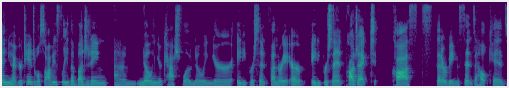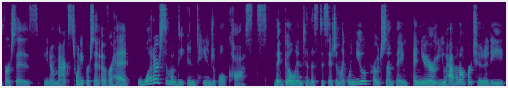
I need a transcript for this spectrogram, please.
and you have your tangibles. So obviously the budgeting, um, knowing your cash flow, knowing your eighty percent fund rate or eighty percent project costs that are being sent to help kids versus you know max 20% overhead what are some of the intangible costs that go into this decision? Like when you approach something and you're you have an opportunity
